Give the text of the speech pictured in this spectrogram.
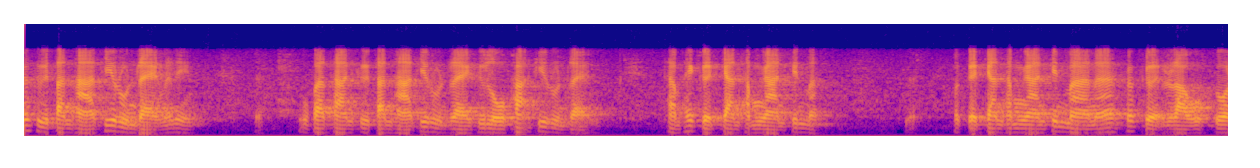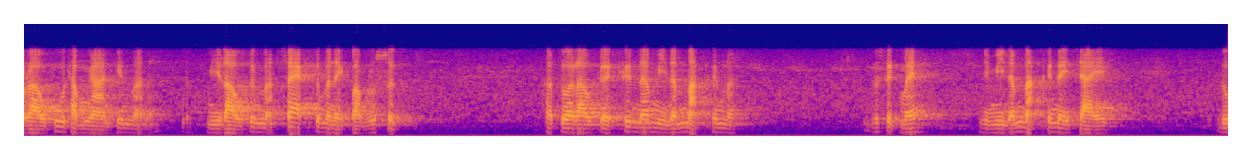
ก็คือตัณหาที่รุนแรงนั่นเอง อุปาทานคือตัณหาที่รุนแรง คือโลภะที่รุนแรงทำให้เกิดการทำงานขึ้นมาพอเกิดการทำงานขึ้นมานะ ก็เกิดเราตัวเราผู้ทำงานขึ้นมานะมีเราขึ้นมาแทรกขึ้นมาในความรู้สึกพอตัวเราเกิดขึ้นนะมีน้ำหนักขึ้นมา รู้สึกไหมจะมีน้ำหนักขึ้นในใจ ดู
